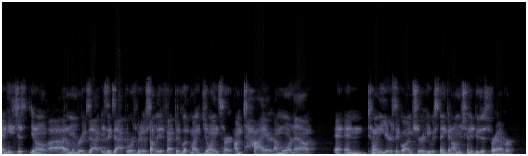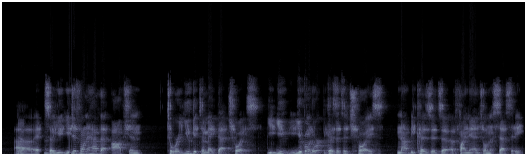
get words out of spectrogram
and he's just, you know, I don't remember exact his exact words, but it was some of the effective. Look, my joints hurt. I'm tired. I'm worn out. And, and 20 years ago, I'm sure he was thinking, I'm just going to do this forever. Yeah. Uh, so you, you just want to have that option to where you get to make that choice. You, you you're going to work because it's a choice, not because it's a, a financial necessity.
